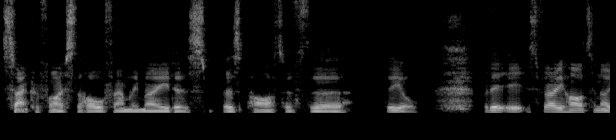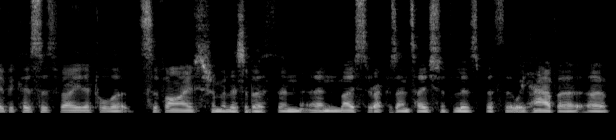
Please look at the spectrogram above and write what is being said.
sacrifice the whole family made as as part of the deal but it, it's very hard to know because there's very little that survives from Elizabeth, and, and most of the representation of Elizabeth that we have are, are,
